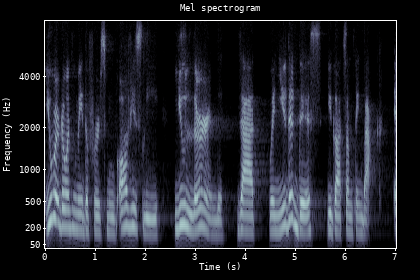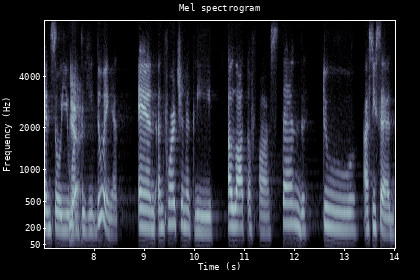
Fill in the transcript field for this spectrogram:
you were the one who made the first move obviously you learned that when you did this you got something back. And so you want to keep doing it. And unfortunately a lot of us tend to as you said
